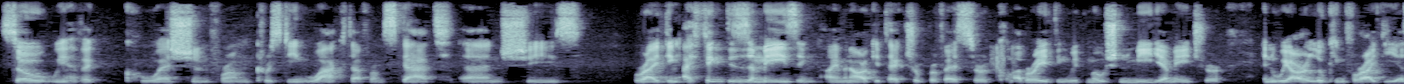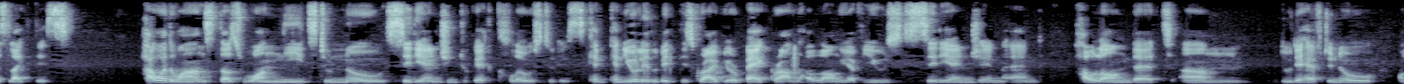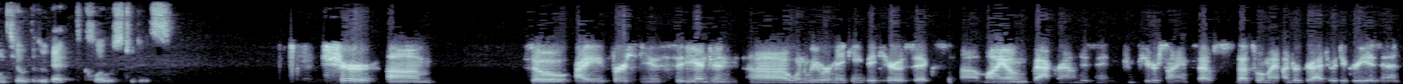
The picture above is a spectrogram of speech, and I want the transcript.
So we have a question from Christine Wakta from SCAD, and she's writing, I think this is amazing. I'm an architecture professor collaborating with motion media major, and we are looking for ideas like this. How advanced does one need to know City Engine to get close to this? Can, can you a little bit describe your background, how long you have used City Engine, and how long that um, do they have to know until to get close to this? Sure. Um, so I first used City Engine uh, when we were making Big Hero 6. Uh, my own background is in computer science. That's, that's what my undergraduate degree is in.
